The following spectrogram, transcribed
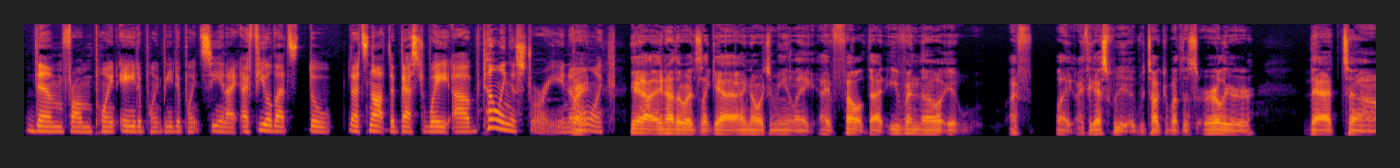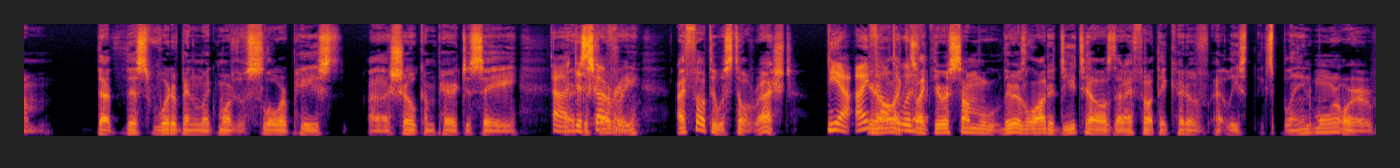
them from point A to point B to point C, and I, I feel that's the that's not the best way of telling a story. You know, Right. like yeah. In other words, like yeah, I know what you mean. Like I felt that even though it, I like I guess we we talked about this earlier that um that this would have been like more of the slower paced uh, show compared to say uh, uh, discovery. I felt it was still rushed. Yeah, I you felt know, like, it was like there was some there was a lot of details that I felt they could have at least explained more, or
